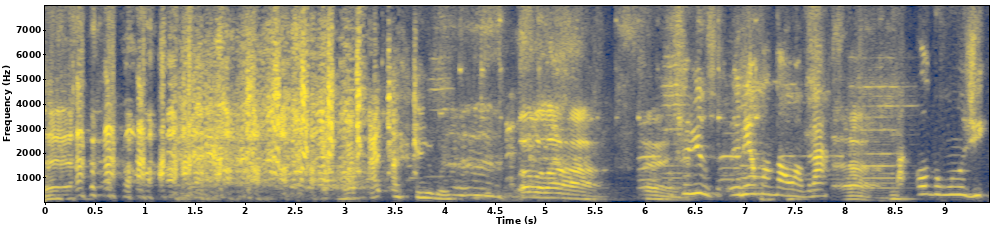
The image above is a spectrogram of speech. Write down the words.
É. Vamos lá. É. Ô, eu queria mandar um abraço Ah. pra todo mundo de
